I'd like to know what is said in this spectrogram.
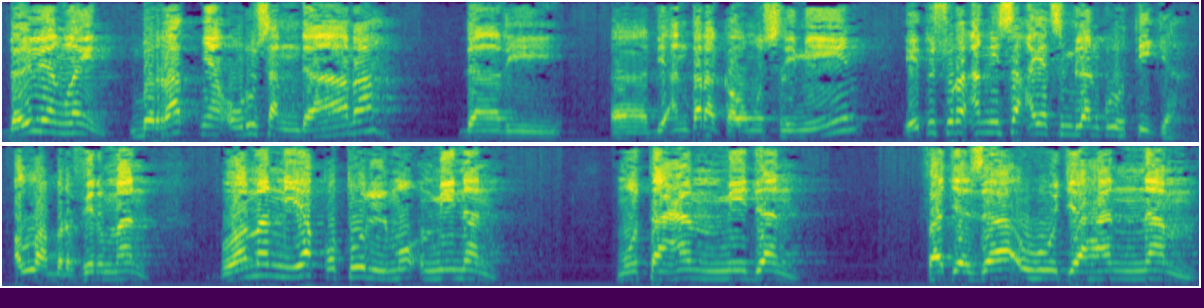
dalil yang lain, beratnya urusan darah dari e, di antara kaum muslimin yaitu surah An-Nisa ayat 93. Allah berfirman, "Wa man yaqtul mu'minan muta'ammidan fajaza'uhu jahannam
